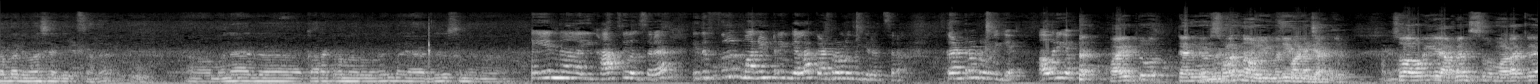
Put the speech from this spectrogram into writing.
ನಾಗಮಂಗಲ ನಿವಾಸಿ ಆಗಿತ್ತು ಸರ್ ಮನ್ಯಾಗ ಕಾರ್ಯಕ್ರಮ ಇರೋದ್ರಿಂದ ಎರಡು ದಿವಸ ನಾನು ಏನ್ ಈಗ ಹಾಕ್ತಿವಲ್ ಸರ್ ಇದು ಫುಲ್ ಮಾನಿಟರಿಂಗ್ ಎಲ್ಲ ಕಂಟ್ರೋಲ್ ರೂಮಿಗೆ ಇರುತ್ತೆ ಸರ್ ಕಂಟ್ರೋಲ್ ರೂಮಿಗೆ ಅವರಿಗೆ ಫೈವ್ ಟು ಟೆನ್ ಮಿನಿಟ್ಸ್ ಒಳಗೆ ನಾವು ಈ ಮನೆ ರೀಚ್ ಆಗ್ತೀವಿ ಸೊ ಅವ್ರಿಗೆ ಅಫೆನ್ಸ್ ಮಾಡಕ್ಕೆ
